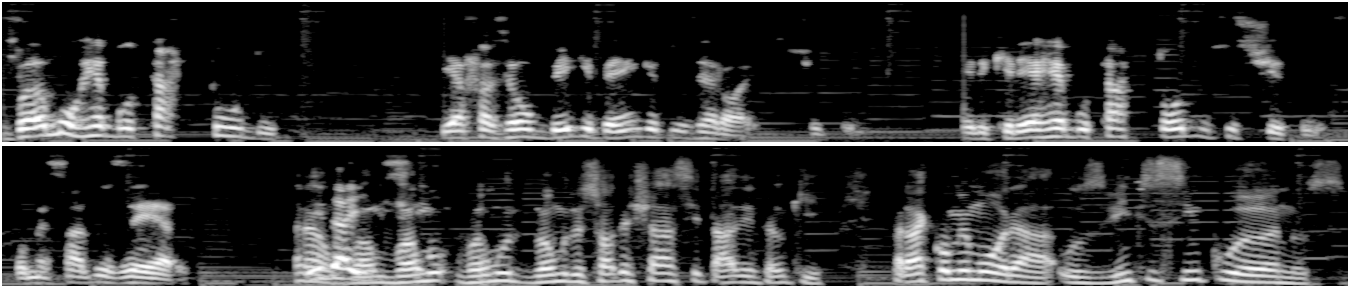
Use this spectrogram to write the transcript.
Vamos rebutar tudo. Ia fazer o Big Bang dos heróis. Tipo, ele queria rebutar todos os títulos, começar do zero. Não, daí, vamos, vamos, vamos, vamos só deixar citado então que para comemorar os 25 anos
